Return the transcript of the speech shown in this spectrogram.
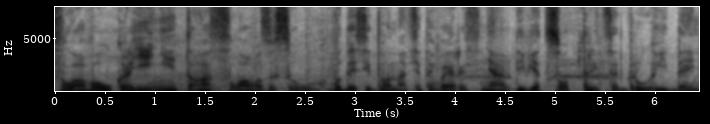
Слава Україні та слава ЗСУ. В Одесі 12 вересня, 932-й день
